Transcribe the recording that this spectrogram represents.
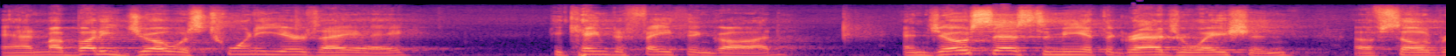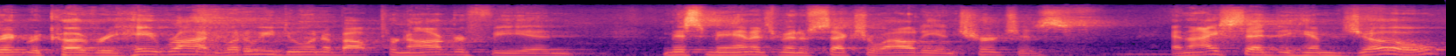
And my buddy Joe was 20 years AA. He came to faith in God. And Joe says to me at the graduation, of Celebrate Recovery, hey, Rod, what are we doing about pornography and mismanagement of sexuality in churches? And I said to him, Joe,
